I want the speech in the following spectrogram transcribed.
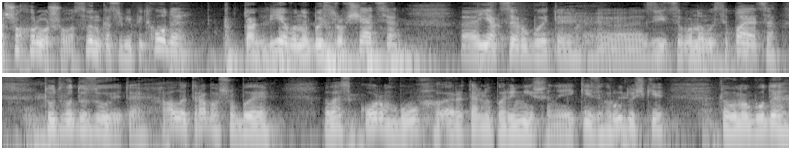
Що хорошого? Свинка собі підходить, так б'є, вони швидко вщаться. Е, Як це робити? Е, Звідси воно висипається. Тут ви дозуєте. Але треба, щоб весь корм був ретельно перемішаний. Якісь грудочки, то воно буде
